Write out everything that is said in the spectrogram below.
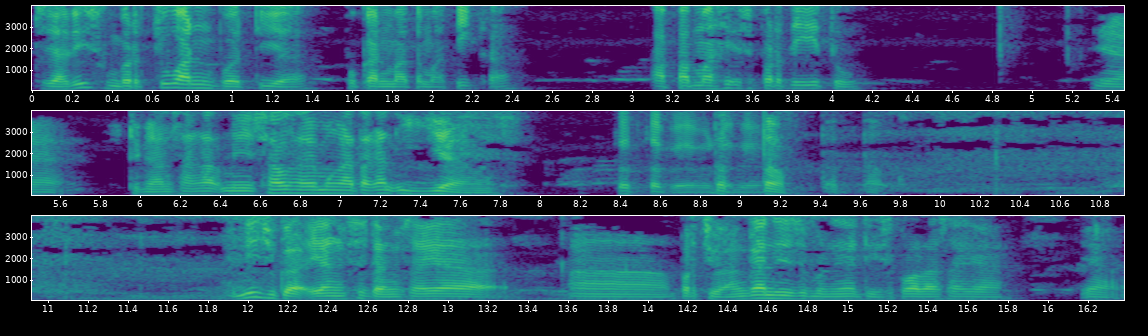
jadi sumber cuan buat dia, bukan matematika. Apa masih seperti itu? Ya, dengan sangat menyesal saya mengatakan iya, Mas. Tetap ya benar ya. Tetap, tetap. Ini juga yang sedang saya uh, perjuangkan sih sebenarnya di sekolah saya. Ya,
